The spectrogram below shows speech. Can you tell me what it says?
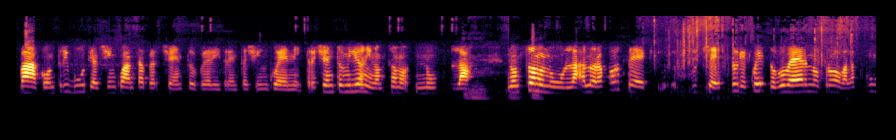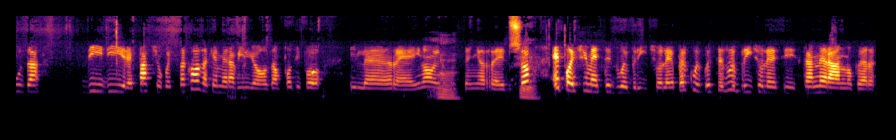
fa contributi al 50% per i 35 anni. 300 milioni non sono nulla, non sono nulla. Allora forse è successo che questo governo trova la scusa di dire faccio questa cosa che è meravigliosa, un po' tipo il REI, no? il mm. sostegno al reddito, sì. e poi ci mette due briciole, per cui queste due briciole si scanneranno per,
